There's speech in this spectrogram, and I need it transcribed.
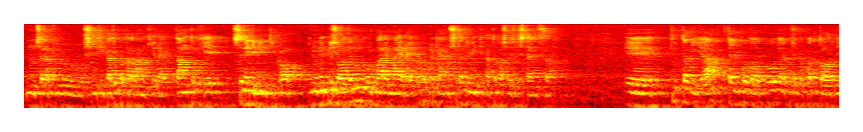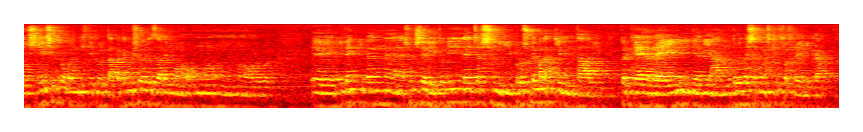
non c'era più significato di portare avanti Rai, tanto che se ne dimenticò. In un episodio non compare mai Rai proprio perché Anno si era dimenticato della sua esistenza. E, tuttavia, tempo dopo, dall'episodio 14, si trovò in difficoltà perché non riusciva a realizzare il mono, un monologo. E, gli, venne suggerito di leggersi un libro sulle malattie mentali perché Ray, nell'idea di Anno, doveva essere una schizofrenica.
